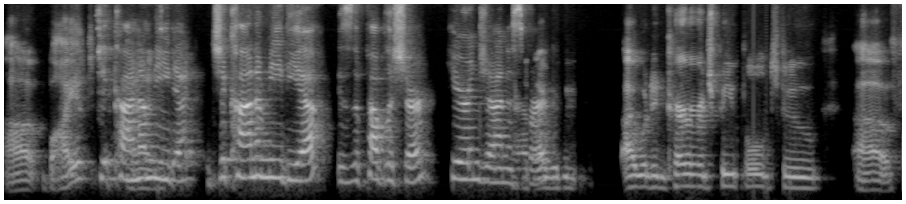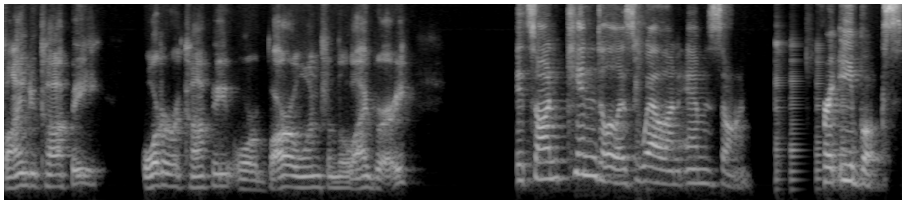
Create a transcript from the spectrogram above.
Uh, buy it. Jacana Media. Jacana Media is the publisher here in Johannesburg. I would, I would encourage people to uh, find a copy, order a copy, or borrow one from the library. It's on Kindle as well on Amazon. for ebooks.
